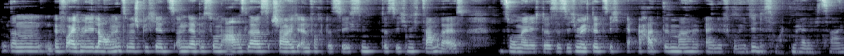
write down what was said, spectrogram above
dann, bevor ich meine Launen zum Beispiel jetzt an der Person auslasse, schaue ich einfach, dass, dass ich mich zusammenreiß. So meine ich das. Also ich möchte jetzt, ich hatte mal eine Freundin, das wollte man ja nicht sagen.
